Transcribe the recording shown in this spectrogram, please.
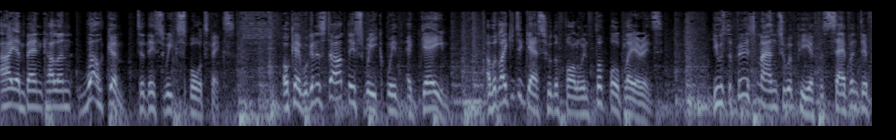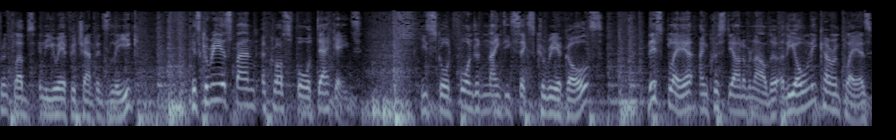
I am Ben Cullen. Welcome to this week's Sports Fix. Okay, we're going to start this week with a game. I would like you to guess who the following football player is. He was the first man to appear for seven different clubs in the UEFA Champions League. His career spanned across four decades. He's scored 496 career goals. This player and Cristiano Ronaldo are the only current players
